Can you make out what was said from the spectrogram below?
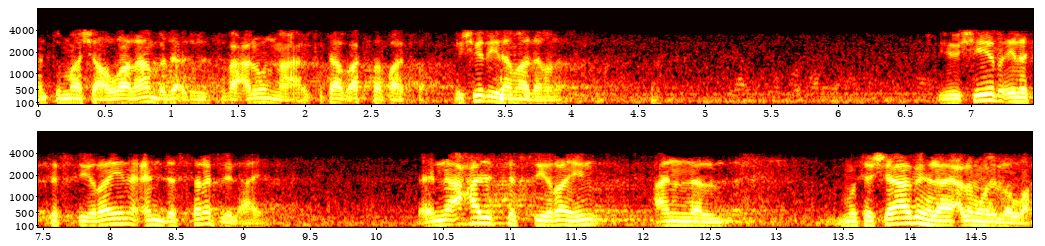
أنتم ما شاء الله الآن بدأتم تتفاعلون مع الكتاب أكثر فأكثر. يشير إلى ماذا هنا؟ يشير إلى التفسيرين عند السلف للآية. لأن أحد التفسيرين أن المتشابه لا يعلمه إلا الله.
